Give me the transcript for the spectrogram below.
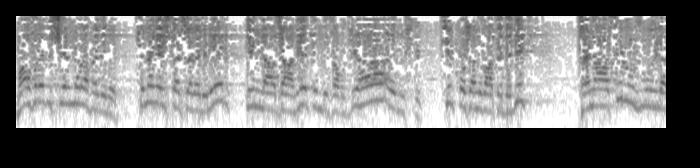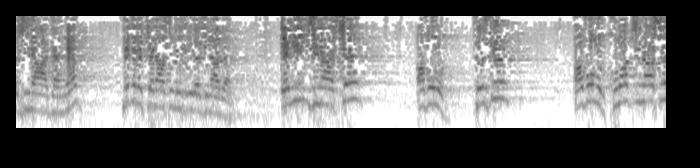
mağfiret isteyenler affedilir. Kime ne isterse verilir. İlla caniyetun bi fevciha el müşrik. Şirk koşanı zaten dedik. Tenasül uzvuyla zina edenler. Ne demek tenasül uzvuyla zina eder? Eli zina af olur. Gözü av olur. Kulak zinası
